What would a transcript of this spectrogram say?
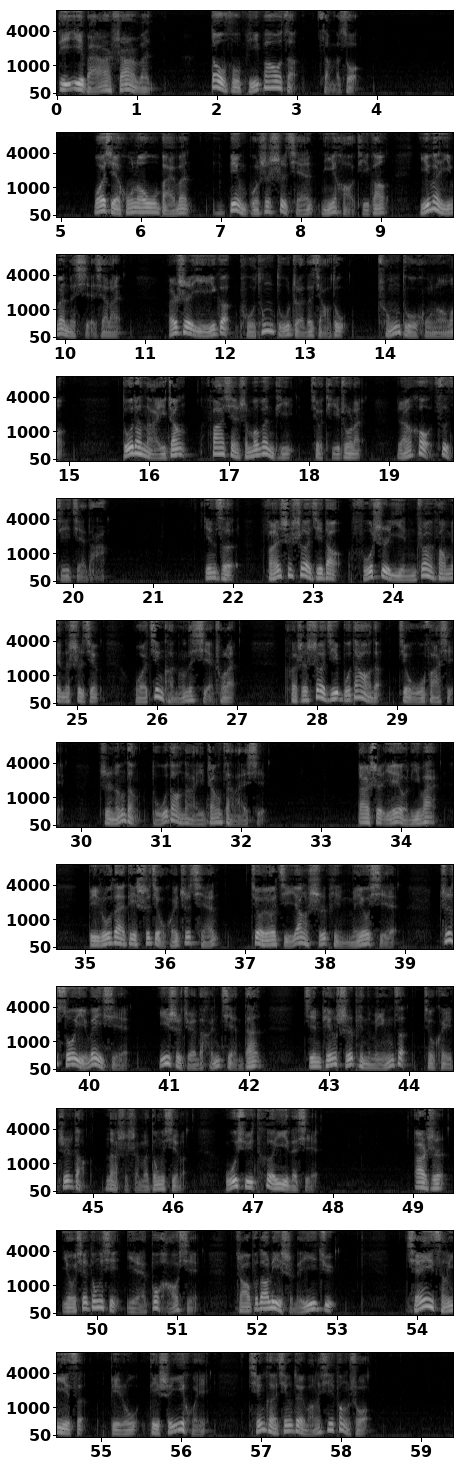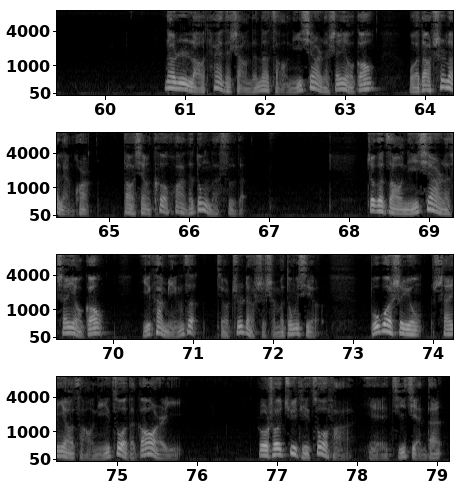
第一百二十二问：豆腐皮包子怎么做？我写《红楼五百问》，并不是事前拟好提纲，一问一问的写下来，而是以一个普通读者的角度重读《红楼梦》，读到哪一章发现什么问题就提出来，然后自己解答。因此，凡是涉及到服饰引传方面的事情，我尽可能的写出来；可是涉及不到的，就无法写。只能等读到那一章再来写，但是也有例外，比如在第十九回之前就有几样食品没有写。之所以未写，一是觉得很简单，仅凭食品的名字就可以知道那是什么东西了，无需特意的写；二是有些东西也不好写，找不到历史的依据。前一层意思，比如第十一回，秦可卿对王熙凤说。那日老太太赏的那枣泥馅的山药糕，我倒吃了两块，倒像刻画的动的似的。这个枣泥馅的山药糕，一看名字就知道是什么东西了，不过是用山药枣泥做的糕而已。若说具体做法也极简单，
